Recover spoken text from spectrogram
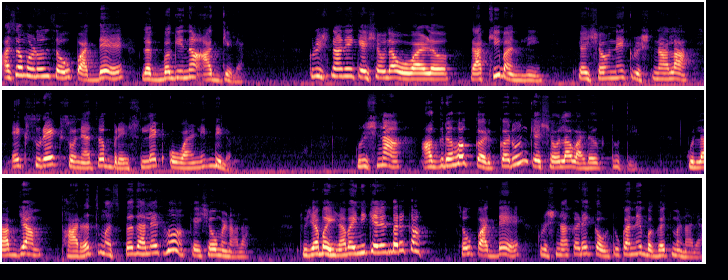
असं म्हणून सौ पाद्ये लगबगीनं आत गेल्या. कृष्णाने केशवला ओवाळलं राखी बांधली. केशवने कृष्णाला एक सुरेख सोन्याचं ब्रेसलेट ओवाळणीत दिलं. कृष्णा आग्रह करकरून केशवला वाढत होती. गुलाबजाम फारच मस्त झालेत हं केशव म्हणाला. तुझ्या बहिणाबाईंनी केलेत बरं का? चौपाध्ये कृष्णाकडे कौतुकाने बघत म्हणाल्या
